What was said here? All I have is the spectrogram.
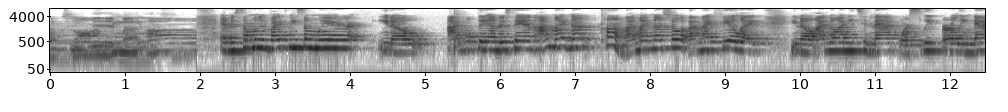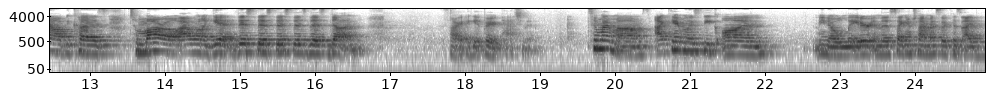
And what's on dead the bodies. other? Ah. And if someone invites me somewhere, you know, I hope they understand I might not come. I might not show up. I might feel like, you know, I know I need to nap or sleep early now because tomorrow I want to get this, this, this, this, this done. Sorry, I get very passionate. To my moms, I can't really speak on, you know, later in the second trimester because I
